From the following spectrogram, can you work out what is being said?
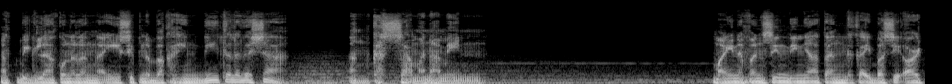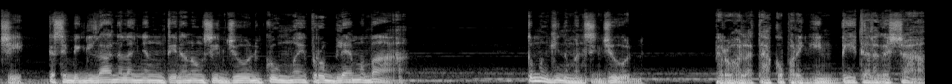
at bigla ko na lang naisip na baka hindi talaga siya ang kasama namin. May napansin din yata ang kakaiba si Archie kasi bigla na lang niyang tinanong si Jude kung may problema ba. Tumanggi naman si Jude pero halata ko pa rin hindi talaga siya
